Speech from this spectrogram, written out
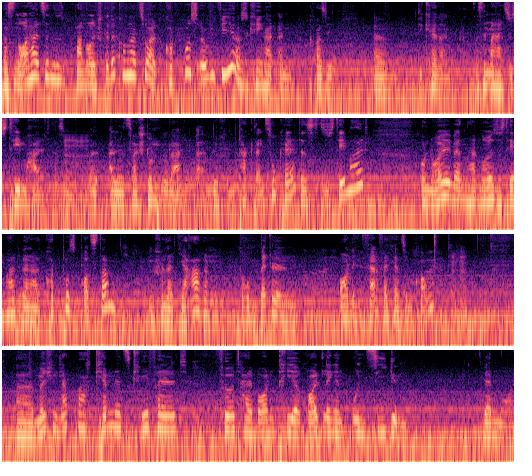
was neu halt sind, ein paar neue Städte kommen dazu, halt Cottbus irgendwie, also die kriegen halt ein, quasi, ähm, die kennen ein, das nennt man halt System halt, also Mhm. weil alle zwei Stunden oder ein, ein bestimmten Takt ein Zug hält, das ist ein System halt. Und neue werden halt neue Systemhalte werden halt Cottbus, Potsdam, die schon seit Jahren darum betteln, ordentlichen Fernverkehr zu bekommen. Mhm. Äh, Mönchengladbach, Chemnitz, Krefeld, Fürth, Heilbronn, Trier, Reutlingen und Siegen die werden neu.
